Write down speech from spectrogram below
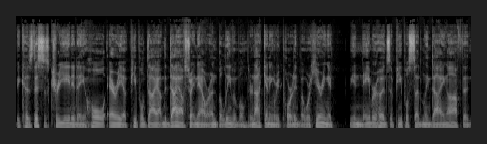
because this has created a whole area of people die off. The die offs right now are unbelievable. They're not getting reported, but we're hearing it in neighborhoods of people suddenly dying off. That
